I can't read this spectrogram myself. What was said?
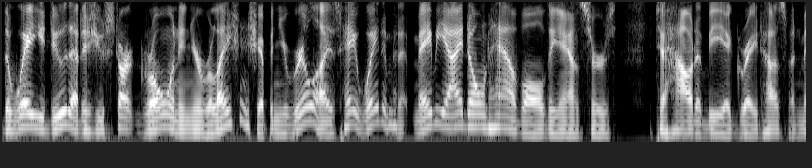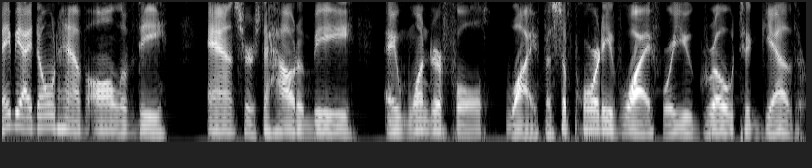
the way you do that is you start growing in your relationship and you realize, hey, wait a minute, maybe I don't have all the answers to how to be a great husband. Maybe I don't have all of the answers to how to be a wonderful wife, a supportive wife where you grow together.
